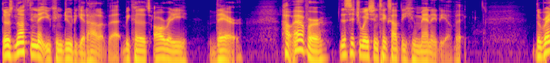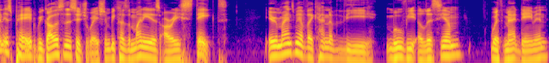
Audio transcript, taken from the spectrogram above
There's nothing that you can do to get out of that because it's already there. However, this situation takes out the humanity of it. The rent is paid regardless of the situation because the money is already staked. It reminds me of like kind of the movie Elysium with Matt Damon.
